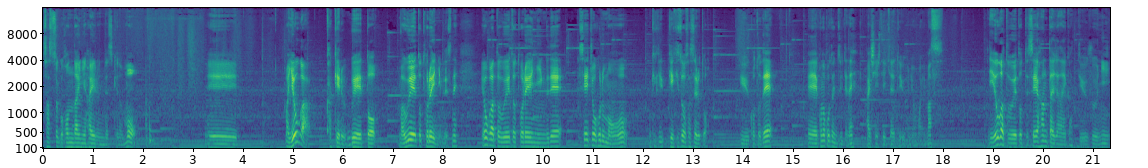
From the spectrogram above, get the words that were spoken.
早速本題に入るんですけどもえーまあ、ヨガ×ウエイト、まあ、ウエイトトレーニングですね。ヨガとウエイトトレーニングで成長ホルモンを激激増させるということで、えーこのことについてね配信していきたいというふうに思います。でヨガとウエイトって正反対じゃないかっていうふうに、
